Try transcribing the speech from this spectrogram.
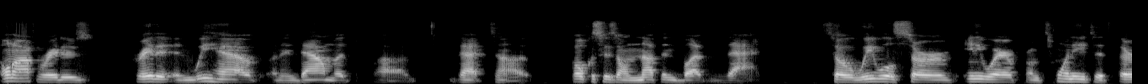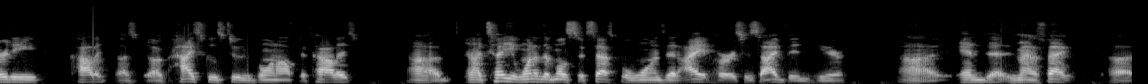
owner operators created, and we have an endowment uh, that uh, focuses on nothing but that. So we will serve anywhere from 20 to 30 college, uh, uh, high school students going off to college. Uh, and I tell you, one of the most successful ones that I've heard since I've been here, uh, and uh, as a matter of fact, uh,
